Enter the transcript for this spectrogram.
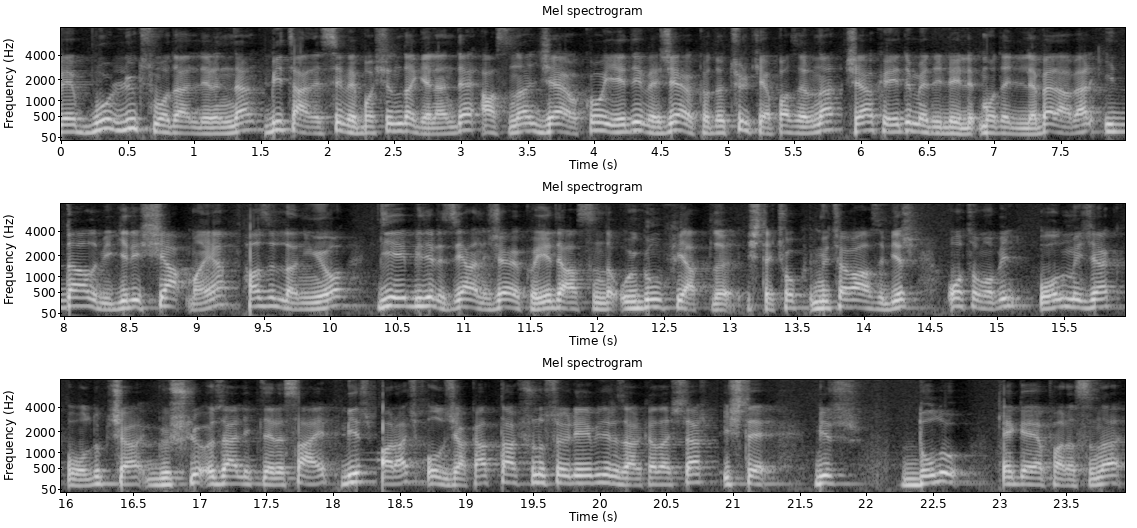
ve bu lüks modellerinden bir tanesi ve başında gelen de aslında Jayco 7 ve Jayco da Türkiye pazarına Jayco 7 modeliyle, modeliyle beraber iddialı bir giriş yapmaya hazırlanıyor diyebiliriz. Yani Jayco 7 aslında uygun fiyatlı işte çok mütevazı bir otomobil olmayacak. Oldukça güçlü özelliklere sahip bir araç olacak. Hatta şunu söyleyebiliriz arkadaşlar. İşte bir dolu Egea parasına,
